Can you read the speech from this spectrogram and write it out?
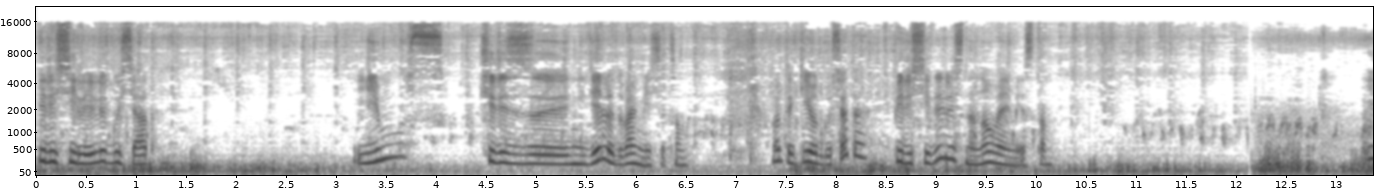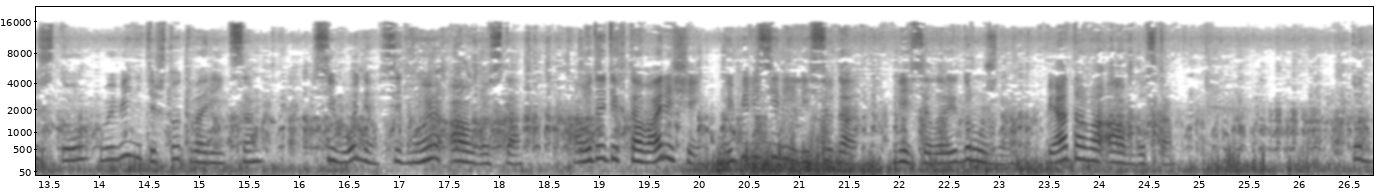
переселили гусят. Им через э, неделю-два месяца. Вот такие вот гусята переселились на новое место. И что? Вы видите, что творится? Сегодня 7 августа. А вот этих товарищей мы переселили сюда весело и дружно 5 августа. Тут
